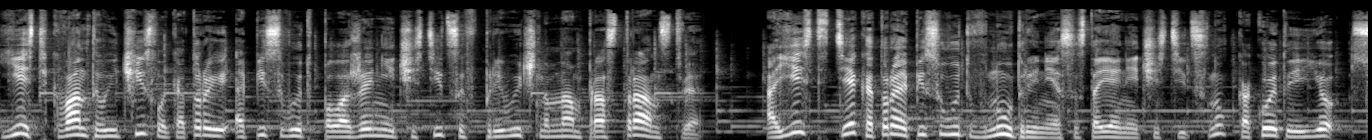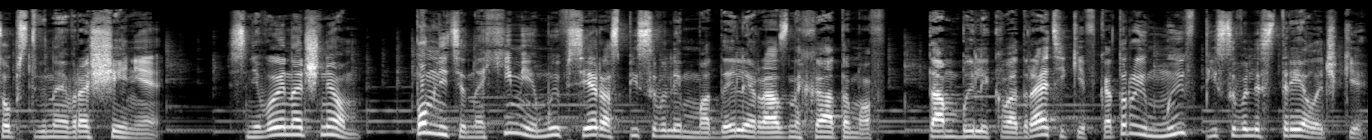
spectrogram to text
есть квантовые числа, которые описывают положение частицы в привычном нам пространстве, а есть те, которые описывают внутреннее состояние частицы, ну, какое-то ее собственное вращение. С него и начнем. Помните, на химии мы все расписывали модели разных атомов. Там были квадратики, в которые мы вписывали стрелочки.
